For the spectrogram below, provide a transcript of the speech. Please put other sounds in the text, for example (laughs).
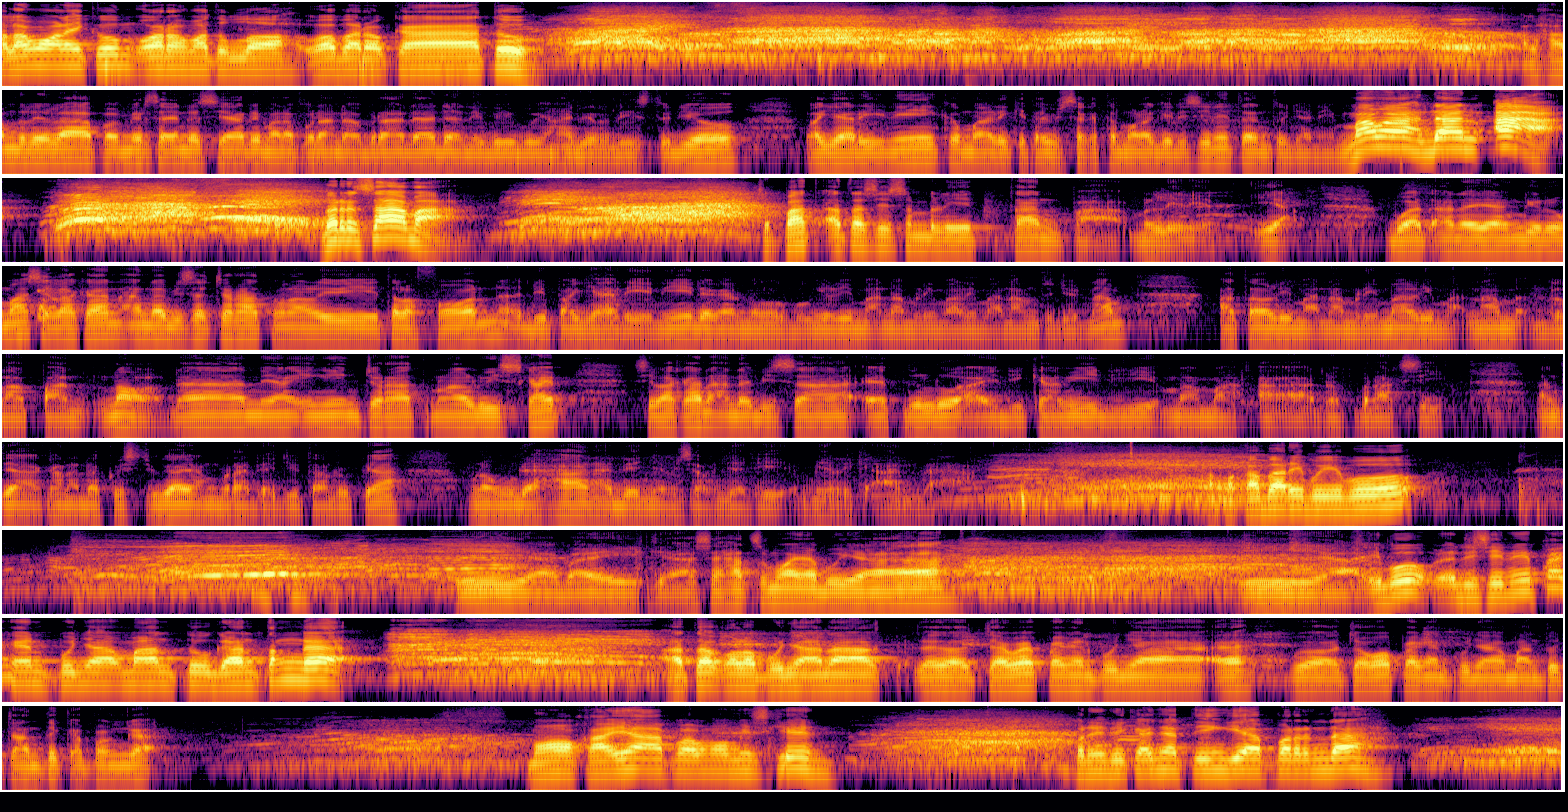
Assalamualaikum warahmatullahi wabarakatuh. Alhamdulillah pemirsa Indosiar di mana pun Anda berada dan ibu-ibu yang hadir di studio. Pagi hari ini kembali kita bisa ketemu lagi di sini tentunya nih. Mama dan A. Beraksi. Bersama. Cepat atasi sembelit tanpa melilit. Ya. Buat Anda yang di rumah silakan Anda bisa curhat melalui telepon di pagi hari ini dengan menghubungi 5655676 atau 5655680 dan yang ingin curhat melalui Skype silakan Anda bisa add dulu ID kami di mamah.aa.beraksi. Nanti akan ada kuis juga yang berhadiah jutaan rupiah. Mudah-mudahan hadiahnya bisa menjadi milik Anda. Apa kabar ibu-ibu? Iya baik ya sehat semua ya Bu ya. Iya ibu di sini pengen punya mantu ganteng nggak? Atau kalau punya anak eh, cewek pengen punya eh cowok pengen punya mantu cantik apa enggak? Mau kaya apa mau miskin? Pendidikannya tinggi apa rendah?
